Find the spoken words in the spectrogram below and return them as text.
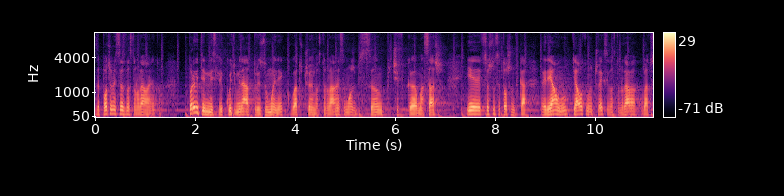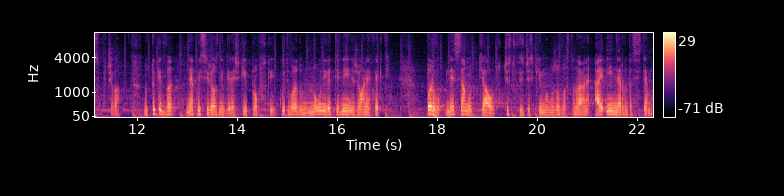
Започваме с възстановяването. Първите мисли, които минават през ума ни, когато чуем възстановяване, са може би сън, почивка, масаж. И е, всъщност е точно така. Реално тялото на човек се възстановява, когато си почива. Но тук идва някои сериозни грешки и пропуски, които водят до много негативни и нежелани ефекти. Първо, не само тялото, чисто физически има нужда от възстановяване, а и нервната система.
